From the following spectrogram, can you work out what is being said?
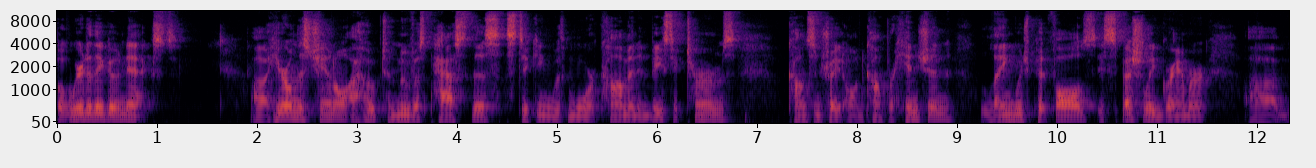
But where do they go next? Uh, here on this channel, I hope to move us past this, sticking with more common and basic terms, concentrate on comprehension, language pitfalls, especially grammar, um,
